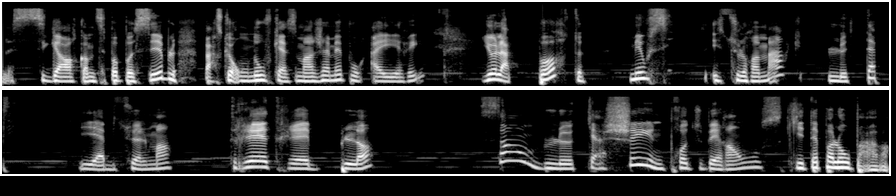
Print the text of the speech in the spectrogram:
le cigare comme c'est pas possible, parce qu'on n'ouvre quasiment jamais pour aérer. Il y a la porte, mais aussi, et tu le remarques, le tapis, qui est habituellement très, très plat, semble cacher une protubérance qui n'était pas là auparavant.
